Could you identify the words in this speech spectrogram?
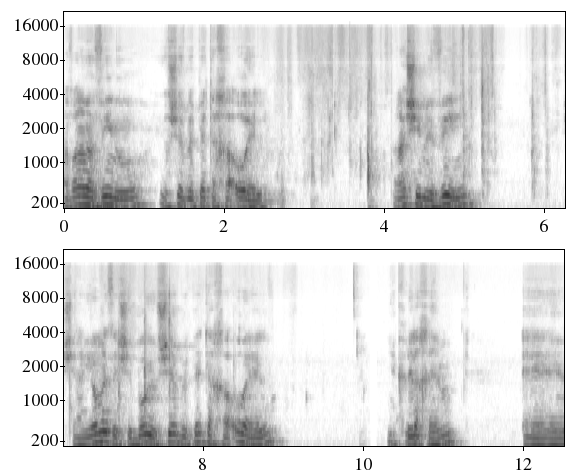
אברהם אבינו יושב בפתח האוהל. רש"י מביא שהיום הזה שבו יושב בפתח האוהל, אני אקריא לכם, אה,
